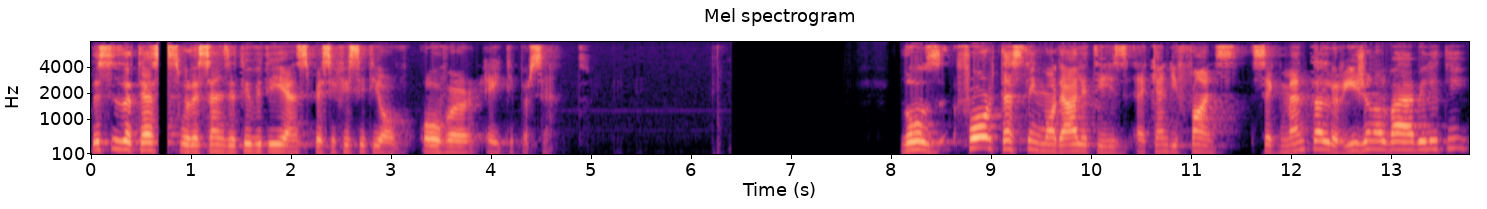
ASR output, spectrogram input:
This is a test with a sensitivity and specificity of over 80%. Those four testing modalities uh, can define segmental regional viability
